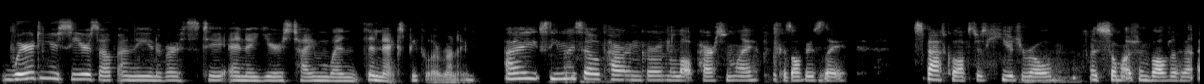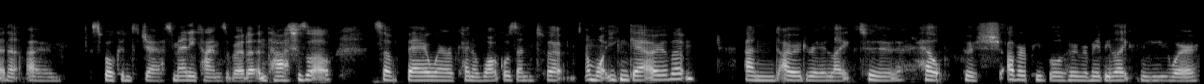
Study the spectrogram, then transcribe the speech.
Where do you see yourself and the university in a year's time when the next people are running? I see myself having grown a lot personally because obviously sabbatical officer is a huge role. There's so much involved in it. Um, spoken to Jess many times about it and Tash as well. So very aware of kind of what goes into it and what you can get out of it. And I would really like to help push other people who were maybe like me, where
